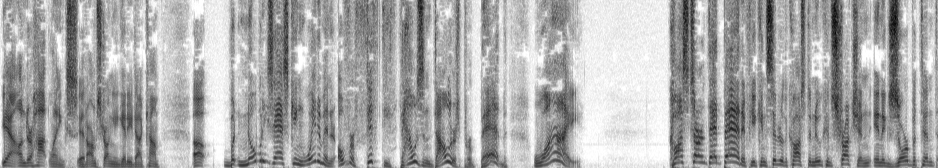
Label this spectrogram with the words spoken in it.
Yeah, under hot links at armstrongandgetty.com. Uh, but nobody's asking, wait a minute, over $50,000 per bed. Why? Costs aren't that bad if you consider the cost of new construction in exorbitant,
